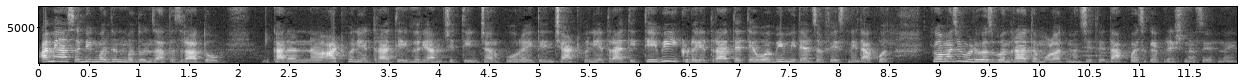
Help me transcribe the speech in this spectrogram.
आम्ही असं बी मधून मधून जातच राहतो. कारण आठवण येत राहते घरी आमचे तीन चार पोरं आहे त्यांची आठवण येत राहते ते बी इकडं येत राहते तेव्हा बी मी त्यांचं फेस नाही दाखवत. किंवा माझे व्हिडिओज बंद राहतं मुळात म्हणजे ते दाखवायचा काही प्रश्नच येत नाही.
